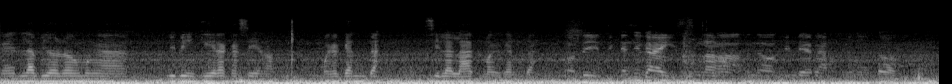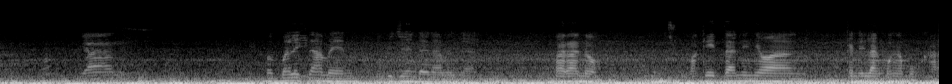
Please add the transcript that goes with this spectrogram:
Kainlove yun ng mga bibingkira kasi ano, magaganda. Sila lahat magaganda. O, di, tignan nyo guys. Mga, Ah. ano, tindera. Ito. Yan. Pagbalik namin, bibidyohin tayo namin yan. Para no, makita ninyo ang kanilang mga mukha.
